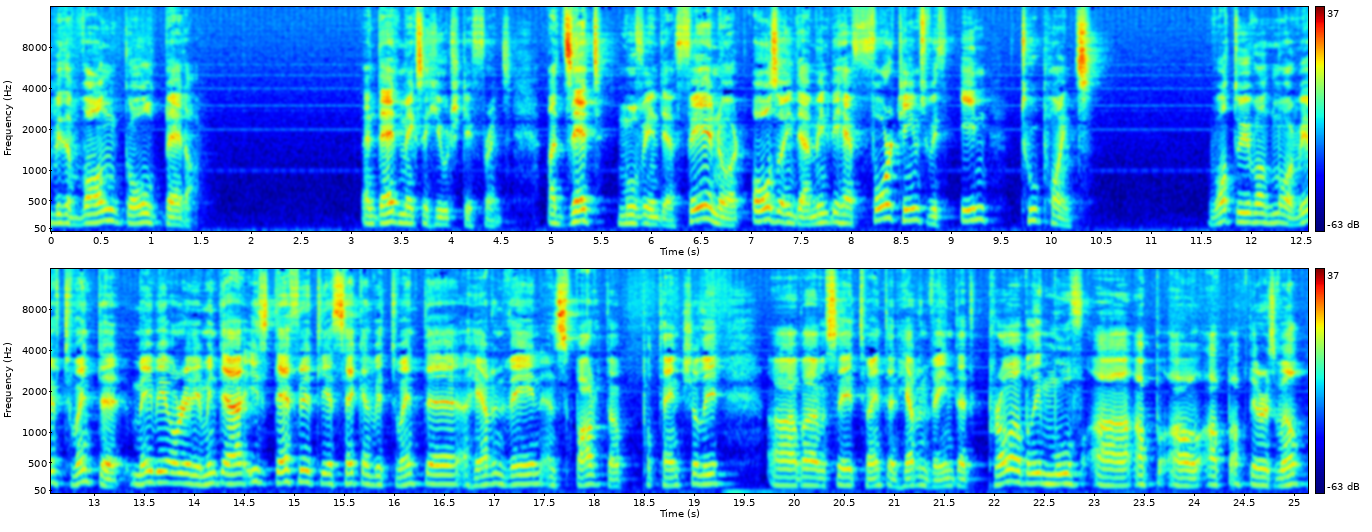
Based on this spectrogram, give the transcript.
with a one goal better. And that makes a huge difference. AZ move in there. Feyenoord also in there. I mean, we have four teams within two points. What do you want more? We have Twente, maybe already. I mean, there is definitely a second with Twente, Heerenveen, and Sparta potentially. Uh, but I would say Twente and Heerenveen that probably move uh, up, uh, up, up there as well.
